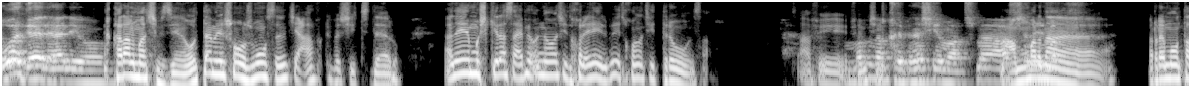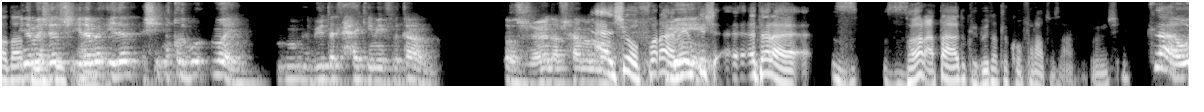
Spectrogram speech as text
هو قالها لهم قرا الماتش مزيان. وتا ملي شونجمون فهمتي عارف كيفاش يتداروا. أنا المشكلة صاحبي أنه تيدخل عليه البيت خونا تيترون صافي. صافي ما فهمتي؟ قلبنا شي ماتش ما ما عمرنا الريمونتادات إلا ما ما جاتش إلا ما. إلا شي نقلبوا المهم البيوتات الحاكمين في الكان رجعونا في شحال من آه. شوف راه ما يمكنش أنت راه الزهر عطاه هذوك البيوتات ال coup francs وصافي فهمتي؟ لا هو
